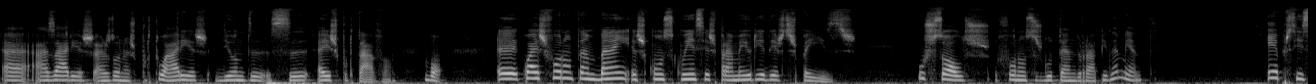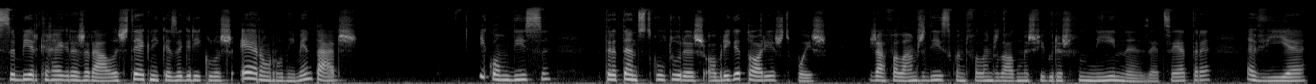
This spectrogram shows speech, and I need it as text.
às áreas, às zonas portuárias de onde se exportavam. Bom, eh, quais foram também as consequências para a maioria destes países? Os solos foram se esgotando rapidamente. É preciso saber que, regra geral, as técnicas agrícolas eram rudimentares. E, como disse, tratando-se de culturas obrigatórias, depois já falámos disso quando falamos de algumas figuras femininas, etc., havia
